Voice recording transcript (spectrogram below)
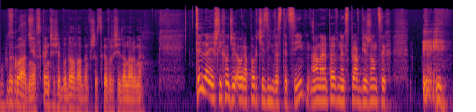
mógł Dokładnie, służyć. skończy się budowa, wszystko wróci do normy. Tyle jeśli chodzi o raporcie z inwestycji, ale pewnych spraw bieżących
